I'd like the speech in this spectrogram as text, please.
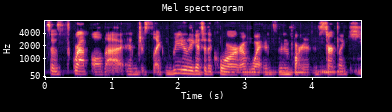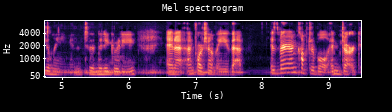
So scrap all that and just like really get to the core of what is important and start like healing into the nitty gritty. And uh, unfortunately, that is very uncomfortable and dark.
